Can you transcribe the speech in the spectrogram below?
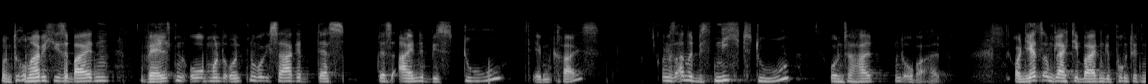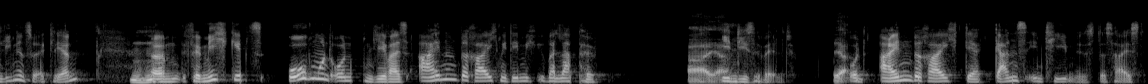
Und darum habe ich diese beiden Welten oben und unten, wo ich sage, das, das eine bist du im Kreis und das andere bist nicht du unterhalb und oberhalb. Und jetzt, um gleich die beiden gepunkteten Linien zu erklären, Mhm. ähm, für mich gibt es oben und unten jeweils einen Bereich, mit dem ich überlappe ah, ja. in diese Welt. Ja. Und einen Bereich, der ganz intim ist. Das heißt,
